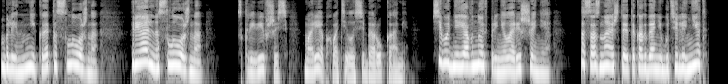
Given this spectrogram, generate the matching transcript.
Блин, Ника, это сложно. Реально сложно. Скривившись, Мария обхватила себя руками. Сегодня я вновь приняла решение. Осознаешь ты это когда-нибудь или нет,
